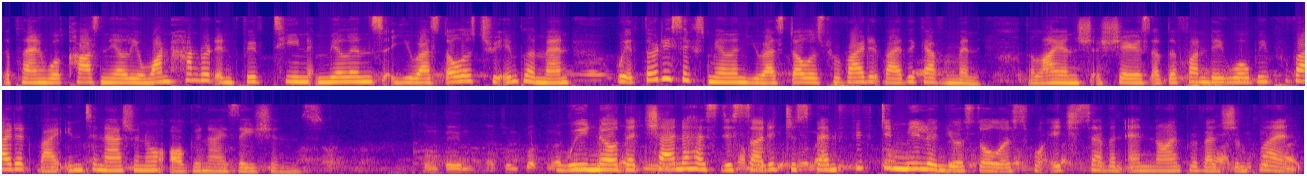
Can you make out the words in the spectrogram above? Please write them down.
The plan will cost nearly 115 million US dollars to implement, with 36 million US dollars provided by the government. The lion's shares of the funding will be provided by international organizations. We know that China has decided to spend 50 million US dollars for H7N9 prevention plan.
